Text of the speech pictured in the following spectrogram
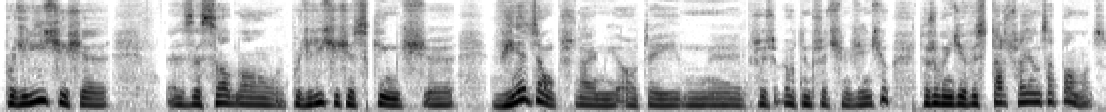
podzielicie się ze sobą, podzielicie się z kimś y, wiedzą przynajmniej o, tej, o tym przedsięwzięciu, to już będzie wystarczająca pomoc.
